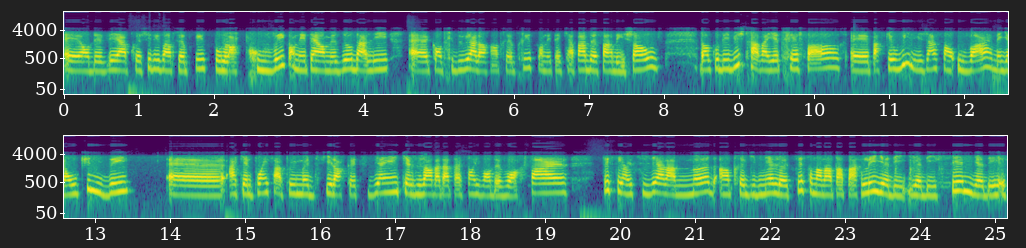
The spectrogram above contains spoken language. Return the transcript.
euh, on devait approcher des entreprises pour leur prouver qu'on était en mesure d'aller euh, contribuer à leur entreprise, qu'on était capable de faire des choses. Donc, au début, je travaillais très fort parce que oui, les gens sont ouverts, mais ils n'ont aucune idée à quel point ça peut modifier leur quotidien, quel genre d'adaptation ils vont devoir faire c'est un sujet à la mode, entre guillemets, l'autisme, on en entend parler, il y, a des, il y a des films, il y a des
